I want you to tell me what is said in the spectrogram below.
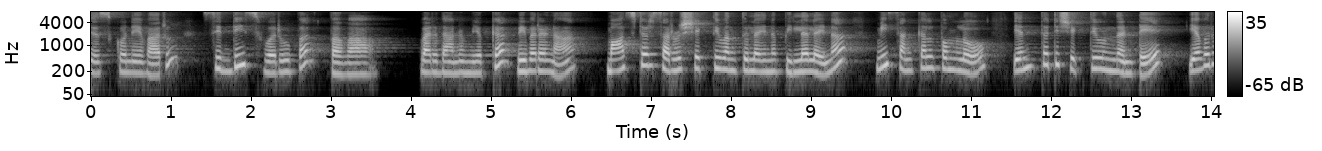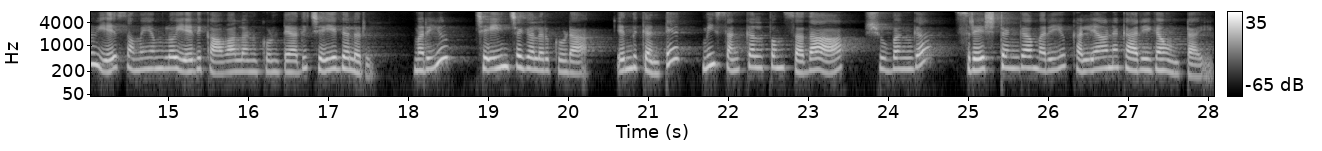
చేసుకునేవారు సిద్ధి స్వరూప భవ. వరదానం యొక్క వివరణ మాస్టర్ సర్వశక్తివంతులైన పిల్లలైన మీ సంకల్పంలో ఎంతటి శక్తి ఉందంటే ఎవరు ఏ సమయంలో ఏది కావాలనుకుంటే అది చేయగలరు. మరియు చేయించగలరు కూడా. ఎందుకంటే మీ సంకల్పం సదా శుభంగా శ్రేష్టంగా మరియు కళ్యాణకారిగా ఉంటాయి.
